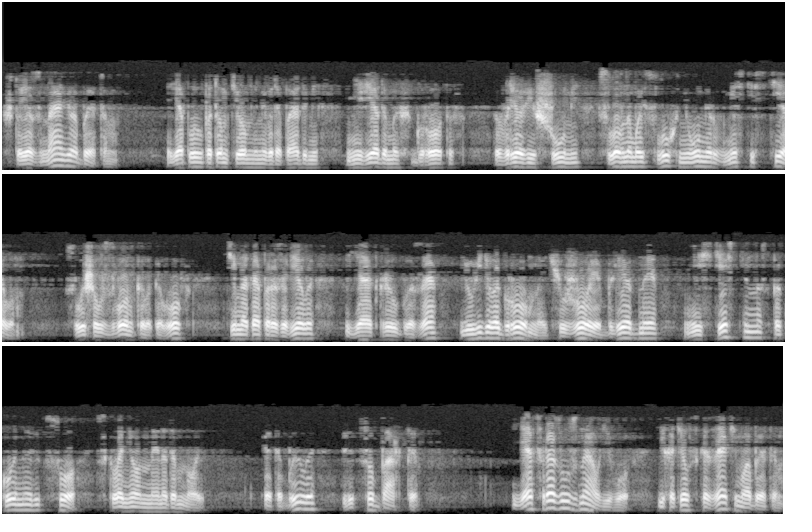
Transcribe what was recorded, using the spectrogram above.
что я знаю об этом. Я плыл потом темными водопадами неведомых гротов, в реве и шуме, словно мой слух не умер вместе с телом. Слышал звон колоколов, темнота порозовела, я открыл глаза и увидел огромное, чужое, бледное, неестественно спокойное лицо, склоненное надо мной. Это было лицо Барта. Я сразу узнал его и хотел сказать ему об этом,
